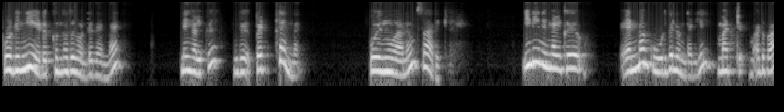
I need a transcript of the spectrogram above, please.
പുഴുങ്ങിയെടുക്കുന്നത് കൊണ്ട് തന്നെ നിങ്ങൾക്ക് ഇത് പെട്ടെന്ന് പുഴുങ്ങുവാനും സാധിക്കും. ഇനി നിങ്ങൾക്ക് എണ്ണം കൂടുതലുണ്ടെങ്കിൽ മറ്റ് അഥവാ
